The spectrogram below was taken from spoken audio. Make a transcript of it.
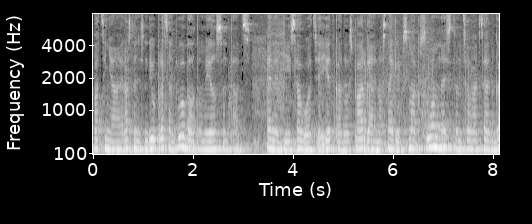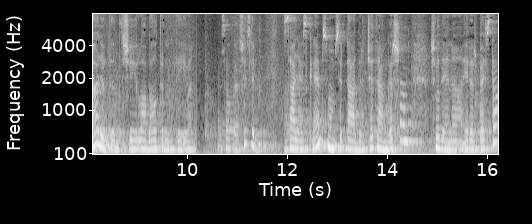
paciņā ir 82% obaltumvielas un tāds enerģijas avots. Ja iet kādos pārgājienos, negrib smagu somu nest un cilvēks ēd gaļu, tad šī ir laba alternatīva. Savukārt šis ir sāļais krems. Mums ir tāda ar četrām garšām. Šodien ir ar pesto.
